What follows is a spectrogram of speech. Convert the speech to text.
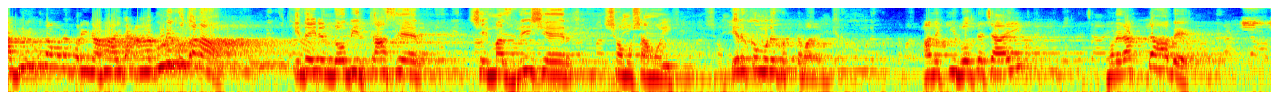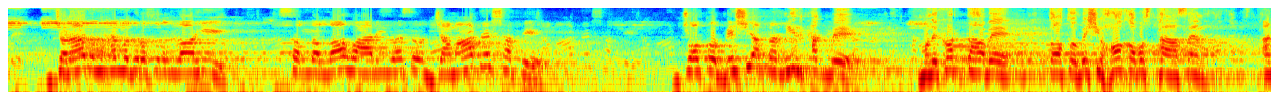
আধুনিকতা মনে করি না হ্যাঁ এটা আধুনিকতা না। কিন্তু এটা নবীর কাছের, সেই মাজলিসের সমসাময়িক। এরকম মনে করতে পারেন। আমি কি বলতে চাই? মনে রাখতে হবে, জনাব মোহাম্মদ রসুল্লাহি সাল্লাহ আলী জামাতের সাথে যত বেশি আপনার মিল থাকবে, মনে করতে হবে তত বেশি হক অবস্থা আছেন। আর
